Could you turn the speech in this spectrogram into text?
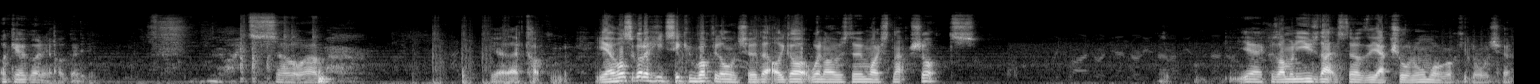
Okay, I got it. I got it. Right, so um, yeah, that can. Yeah, I've also got a heat-seeking rocket launcher that I got when I was doing my snapshots. Yeah, because I'm gonna use that instead of the actual normal rocket launcher.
